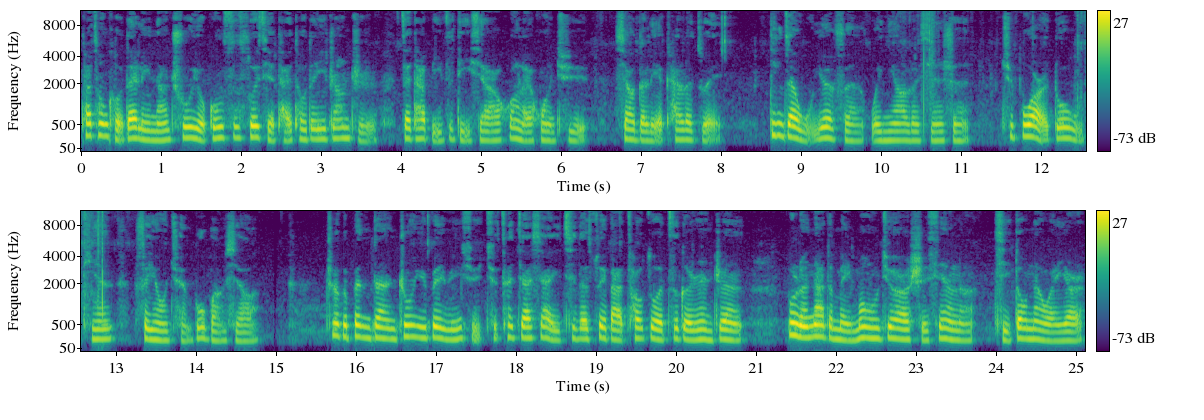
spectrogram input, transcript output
他从口袋里拿出有公司缩写抬头的一张纸，在他鼻子底下晃来晃去，笑得咧开了嘴。定在五月份，维尼奥勒先生去波尔多五天，费用全部报销。这个笨蛋终于被允许去参加下一期的碎霸操作资格认证，布伦娜的美梦就要实现了。启动那玩意儿，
